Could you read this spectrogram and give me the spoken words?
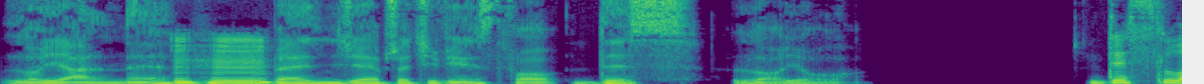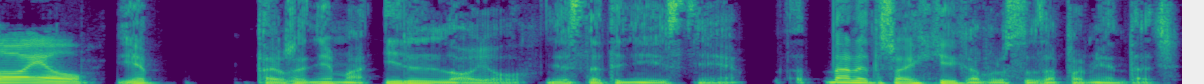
lojalny, Mhm. będzie przeciwieństwo disloyal. Disloyal. Yep, także nie ma illoyal, niestety nie istnieje. No ale trzeba ich kilka po prostu zapamiętać.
